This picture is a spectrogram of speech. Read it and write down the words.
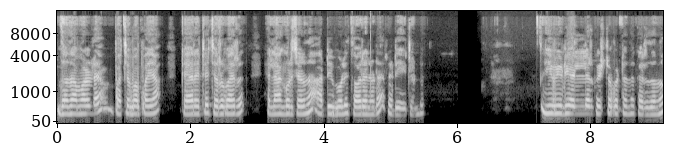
ഇത് നമ്മളുടെ പച്ചപ്പപ്പയ. ക്യാരറ്റ് ചെറുപയർ എല്ലാം കൂടി ചേർന്ന് അടിപൊളി തോരനോടെ റെഡി ആയിട്ടുണ്ട്. ഈ വീഡിയോ എല്ലാവർക്കും ഇഷ്ടപ്പെട്ടെന്ന് കരുതുന്നു.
